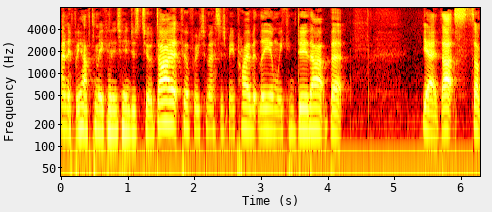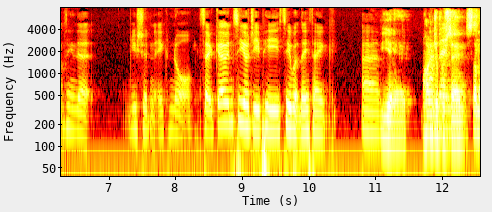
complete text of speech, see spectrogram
And if we have to make any changes to your diet, feel free to message me privately and we can do that. But yeah, that's something that you shouldn't ignore. So go and see your GP, see what they think, um, yeah, hundred percent. Some,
